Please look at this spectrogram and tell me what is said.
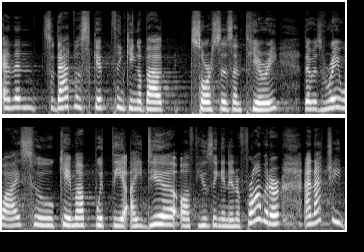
and then so that was Skip thinking about sources and theory. There was Ray Weiss who came up with the idea of using an interferometer, and actually,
